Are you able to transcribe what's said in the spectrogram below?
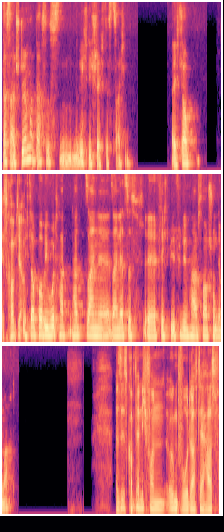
Das als Stürmer, das ist ein richtig schlechtes Zeichen. Ich glaube, Es kommt ja, ich glaube, Bobby Wood hat, hat seine, sein letztes äh, Pflichtspiel für den HSV schon gemacht. also es kommt ja nicht von irgendwo, dass der HSV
